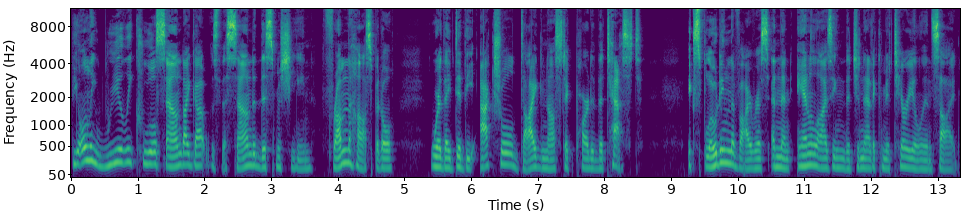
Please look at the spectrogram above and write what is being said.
The only really cool sound I got was the sound of this machine from the hospital where they did the actual diagnostic part of the test, exploding the virus and then analyzing the genetic material inside.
